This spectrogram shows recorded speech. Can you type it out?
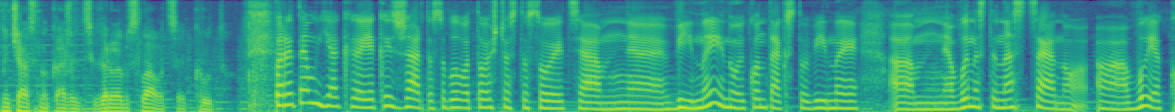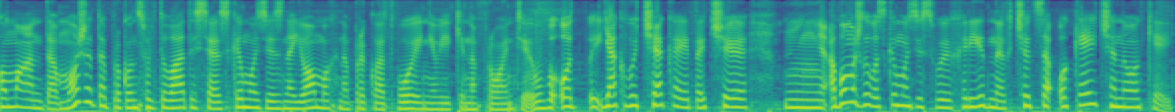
одночасно кажуть героям слава. Це круто. Перед тим як якийсь жарт, особливо того, що стосується е, війни, ну і контексту війни, ем, винести на сцену. Ви як команда можете проконсультуватися з кимось зі знайомих, наприклад, воїнів, які на фронті? От як ви чекаєте, чи або можливо з кимось зі своїх рідних, чи це окей, чи не окей?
